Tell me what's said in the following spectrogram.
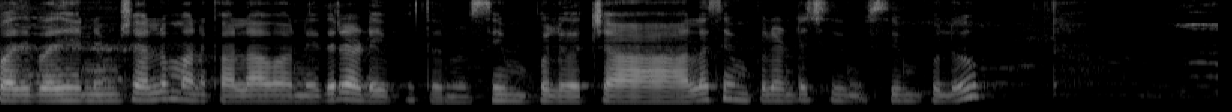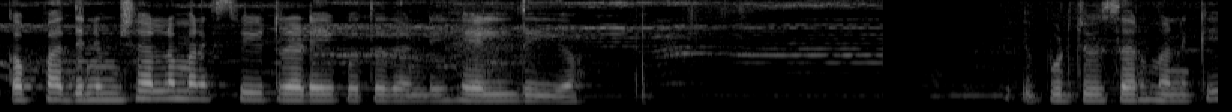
పది పదిహేను నిమిషాల్లో మనకు హలావా అనేది రెడీ అయిపోతుంది. సింపుల్గా చాలా సింపుల్ అంటే సింపుల్. ఒక పది నిమిషాల్లో మనకి స్వీట్ రెడీ అయిపోతుందండి. హెల్తీగా. ఇప్పుడు చూసారు మనకి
